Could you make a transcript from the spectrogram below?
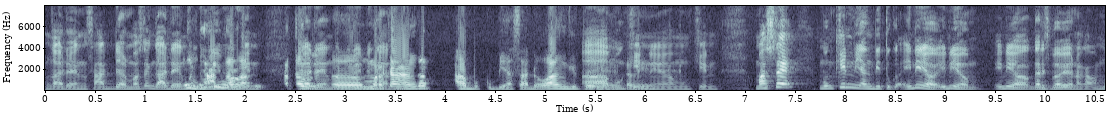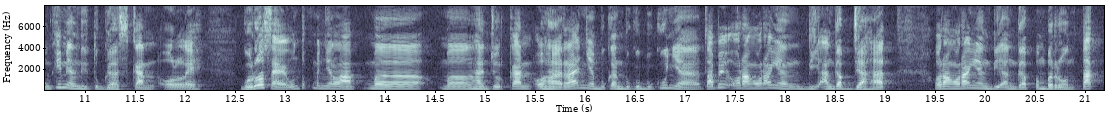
nggak ada yang sadar. Maksudnya nggak ada yang Eh, peduli atau- mungkin. atau nggak ada yang eh, peduli dengan- mereka anggap ah buku biasa doang gitu Ah, ya. mungkin kali. ya, mungkin. Maksudnya mungkin yang ditugas ini ya, ini ya, ini ya garis bawah ya nakama. Mungkin yang ditugaskan oleh Gorosei untuk menyelap me- menghancurkan Oharanya bukan buku-bukunya, tapi orang-orang yang dianggap jahat, orang-orang yang dianggap pemberontak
